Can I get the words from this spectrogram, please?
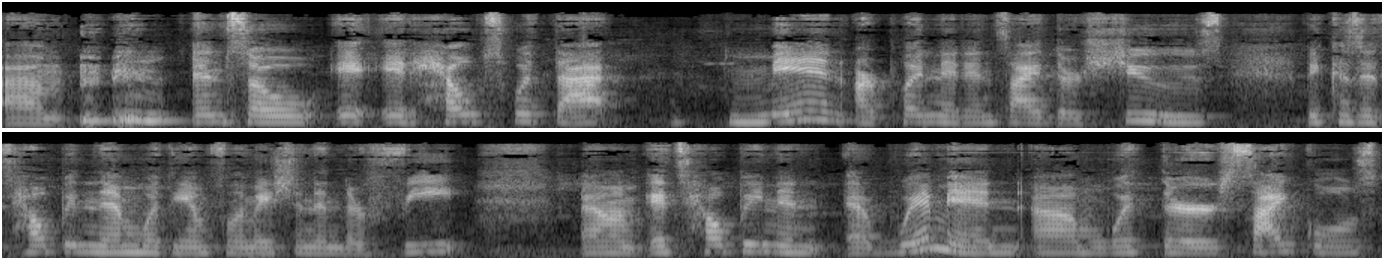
Um, and so it, it helps with that. Men are putting it inside their shoes because it's helping them with the inflammation in their feet. Um, it's helping in uh, women um, with their cycles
